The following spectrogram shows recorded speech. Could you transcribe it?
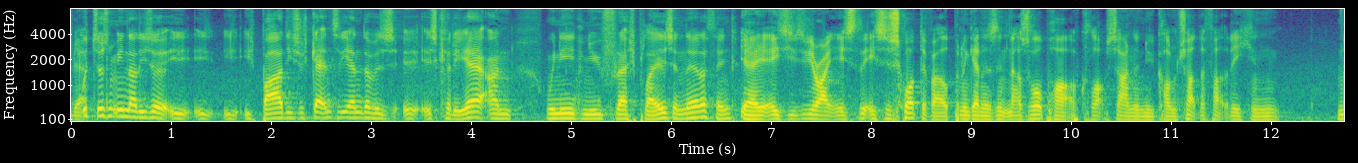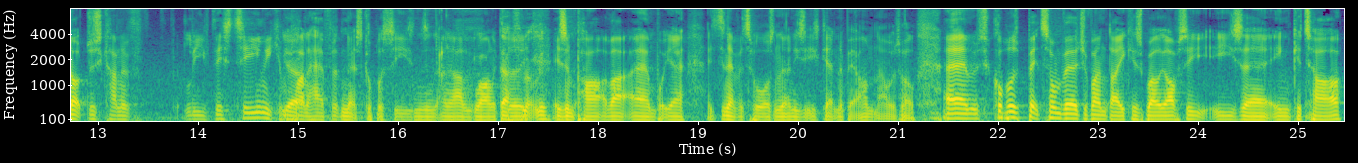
Yeah. which doesn't mean that he's a he, he, he's bad. He's just getting to the end of his his career, and we need new fresh players in there. I think. Yeah, you're right. It's, it's a squad development again, isn't it? That's all part of Klopp signing a new contract. The fact that he can not just kind of leave this team, he can Yeah. plan ahead for the next couple of seasons, and, and Alan Lallana Definitely. isn't part of that. Um, but yeah, it's inevitable, isn't it? And he's, he's getting a bit on now as well. Um, there's a couple of bits on Virgil van Dijk as well. Obviously, he's uh, in Qatar,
